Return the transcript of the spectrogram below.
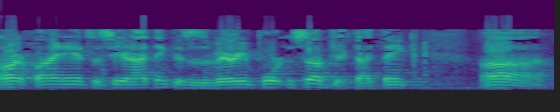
our finances here, and I think this is a very important subject. I think uh,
